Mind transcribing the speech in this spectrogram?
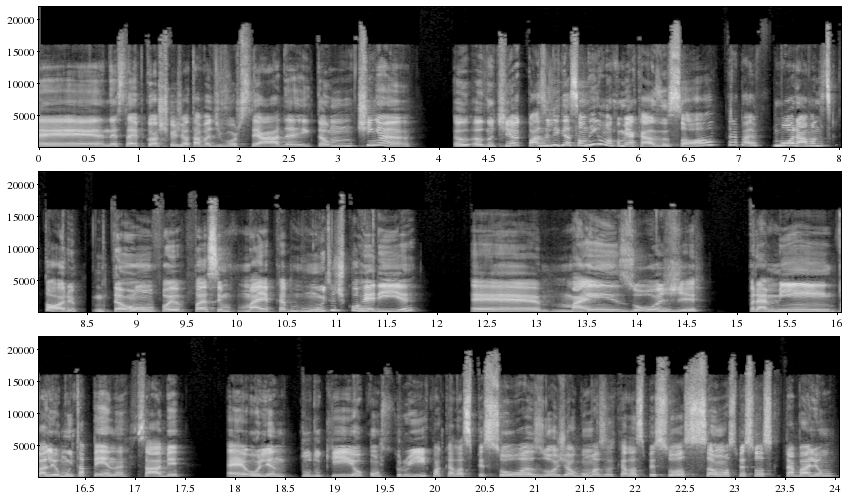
É, nessa época eu acho que eu já tava divorciada, então não tinha. Eu, eu não tinha quase ligação nenhuma com a minha casa, só morava no escritório. Então foi, foi assim, uma época muito de correria. É, mas hoje, para mim, valeu muito a pena, sabe? É, olhando tudo que eu construí com aquelas pessoas, hoje algumas daquelas pessoas são as pessoas que trabalham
